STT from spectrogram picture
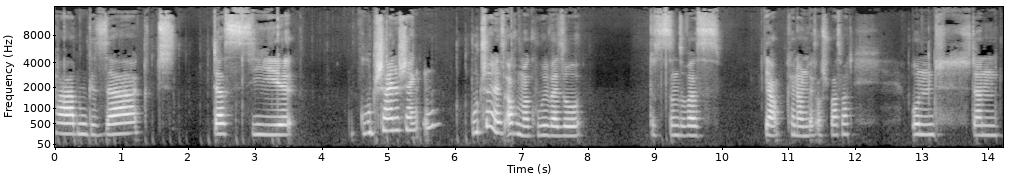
haben gesagt, dass sie Gutscheine schenken. Gutscheine ist auch immer cool, weil so, das ist dann sowas, ja, keine Ahnung, was auch Spaß macht. Und dann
